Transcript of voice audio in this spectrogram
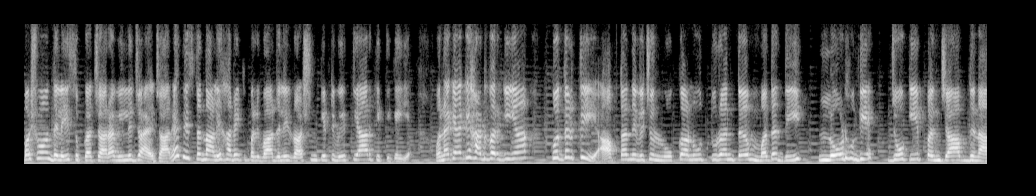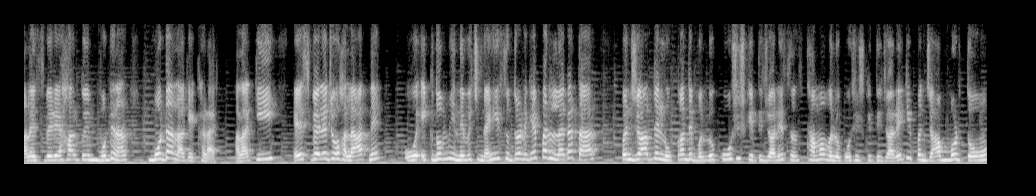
ਪਸ਼ੂਆਂ ਦੇ ਲਈ ਸੁੱਕਾ ਚਾਰਾ ਵੀ ਲਿਜਾਇਆ ਜਾ ਰਿਹਾ ਤੇ ਇਸ ਦੇ ਨਾਲ ਹੀ ਹਰ ਇੱਕ ਪਰਿਵਾਰ ਦੇ ਲਈ ਰਾਸ਼ਨ ਕਿੱਟ ਵੀ ਤਿਆਰ ਕੀਤੀ ਗਈ ਹੈ। ਉਹਨਾਂ ਕਿਹਾ ਕਿ ਹੜ੍ਹ ਵਰਗੀਆਂ ਕੁਦਰਤੀ ਆਫਤਾਂ ਦੇ ਵਿੱਚ ਲੋਕਾਂ ਨੂੰ ਤੁਰੰਤ ਮਦਦ ਦੀ ਲੋੜ ਹੁੰਦੀ ਹੈ, ਜੋ ਕਿ ਪੰਜਾਬ ਦੇ ਨਾਲ ਇਸ ਵੇਲੇ ਹਰ ਕੋਈ ਮੋਢੇ ਨਾਲ ਮੋਢਾ ਲਾ ਕੇ ਖੜਾ ਹੈ। ਹਾਲਾਂਕਿ ਇਸ ਵੇਲੇ ਜੋ ਹਾਲਾਤ ਨੇ, ਉਹ ਇੱਕ ਦੋ ਮਹੀਨੇ ਵਿੱਚ ਨਹੀਂ ਸੁਧਰਨਗੇ, ਪਰ ਲਗਾਤਾਰ ਪੰਜਾਬ ਦੇ ਲੋਕਾਂ ਦੇ ਵੱਲੋਂ ਕੋਸ਼ਿਸ਼ ਕੀਤੀ ਜਾ ਰਹੀ ਹੈ, ਸੰਸਥਾਵਾਂ ਵੱਲੋਂ ਕੋਸ਼ਿਸ਼ ਕੀਤੀ ਜਾ ਰਹੀ ਹੈ ਕਿ ਪੰਜਾਬ ਮੁੜ ਤੋਂ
